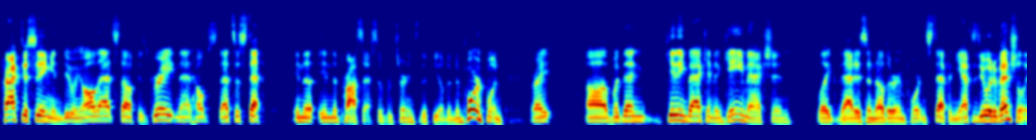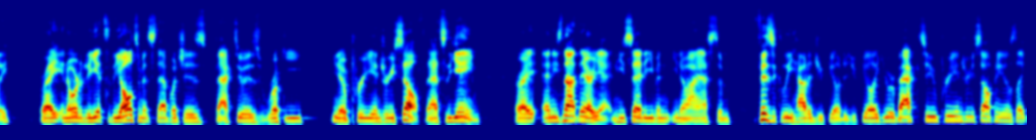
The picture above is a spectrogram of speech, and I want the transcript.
practicing and doing all that stuff is great, and that helps. That's a step in the in the process of returning to the field, an important one, right? Uh, but then getting back into game action, like that is another important step, and you have to do it eventually, right? In order to get to the ultimate step, which is back to his rookie, you know, pre-injury self. That's the aim, right? And he's not there yet. And he said, even you know, I asked him physically, how did you feel? Did you feel like you were back to pre-injury self? And he was like,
